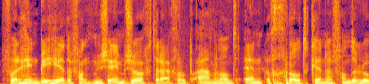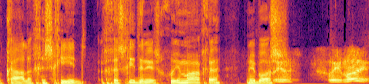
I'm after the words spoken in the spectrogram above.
voorheen beheerder van het Museum Zorgdrager op Ameland... en grootkenner van de lokale geschiedenis. Goedemorgen, meneer Bos. Goedemorgen.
